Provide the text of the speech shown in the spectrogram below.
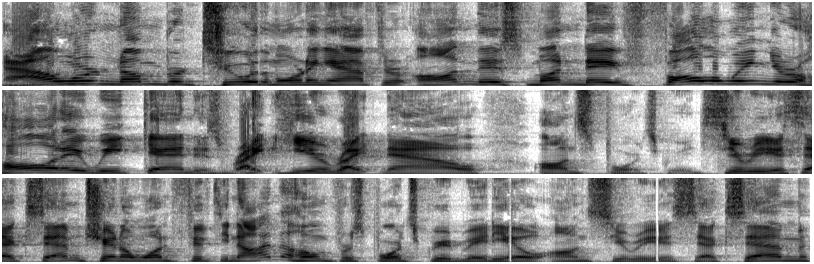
Hour number two of the morning after on this Monday, following your holiday weekend, is right here, right now on Sports Grid. Sirius XM, channel 159, the home for Sports Grid Radio on Sirius XM,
